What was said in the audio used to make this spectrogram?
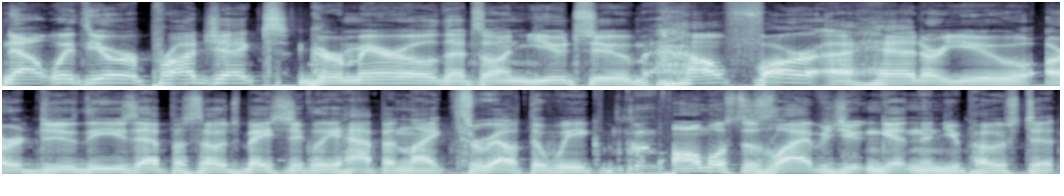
Now, with your project Germero that's on YouTube, how far ahead are you, or do these episodes basically happen like throughout the week, almost as live as you can get, and then you post it?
